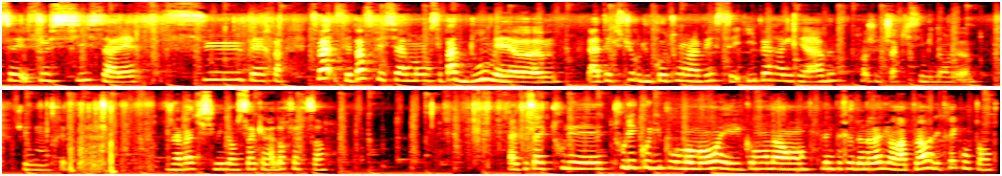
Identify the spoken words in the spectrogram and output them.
ceci, ça a l'air super. Enfin, c'est pas, pas spécialement, c'est pas doux, mais euh, la texture du coton lavé, c'est hyper agréable. Oh, j'ai le chat qui s'est mis dans le. Je vais vous montrer. Java qui s'est mis dans le sac, elle adore faire ça. Elle fait ça avec tous les, colis pour le moment et comme on est en pleine période de Noël, il y en a plein, elle est très contente.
